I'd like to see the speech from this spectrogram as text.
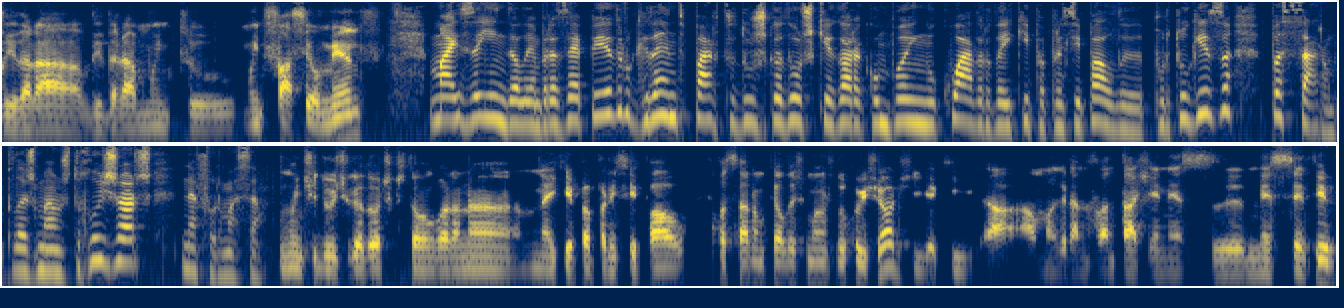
liderará, liderará muito, muito facilmente. Mais ainda, lembra Zé Pedro, grande parte dos jogadores que agora compõem o quadro da equipa principal portuguesa passaram pelas mãos de Rui Jorge na formação. Muitos dos jogadores que estão agora na, na equipa principal passaram pelas mãos do Rui Jorge e aqui há, há uma grande vantagem nesse, nesse sentido,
